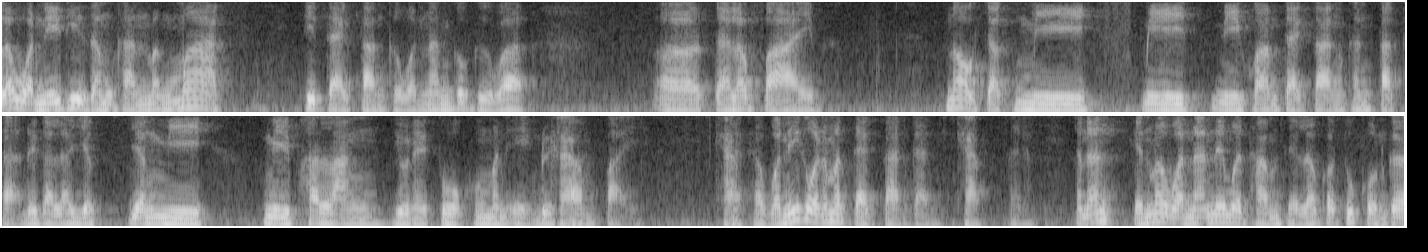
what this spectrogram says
แล้ววันนี้ที่สำคัญมาก ๆ ที่แตกต่างกับวันนั้นก็คือว่าเอ่อแต่ละฝ่ายนอกจากมีมีมีความแตกต่างทางตรรกะด้วยกันแล้วยังยังมีมีพลังอยู่ในตัวของมันเองด้วยครับซ้ำไปครับ นะครับวันนี้กับวันนั้นมันแตกต่างกันครับนะครับดังนั้นเห็นว่าวันนั้นเนี่ยเมื่อทำเสร็จแล้วก็ทุกคนก็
